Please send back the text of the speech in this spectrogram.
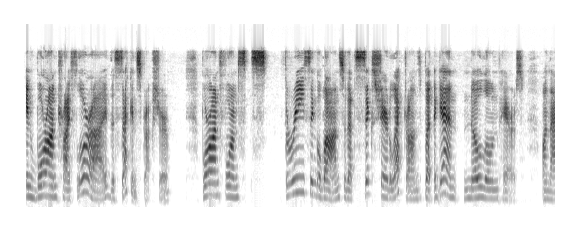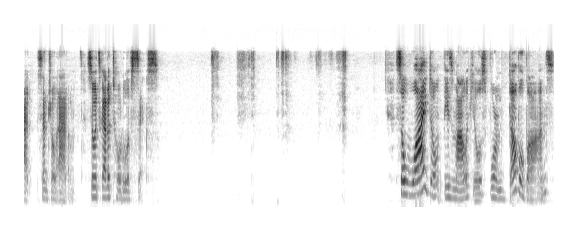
In boron trifluoride, the second structure, boron forms three single bonds, so that's six shared electrons, but again, no lone pairs on that central atom. So it's got a total of six. So why don't these molecules form double bonds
